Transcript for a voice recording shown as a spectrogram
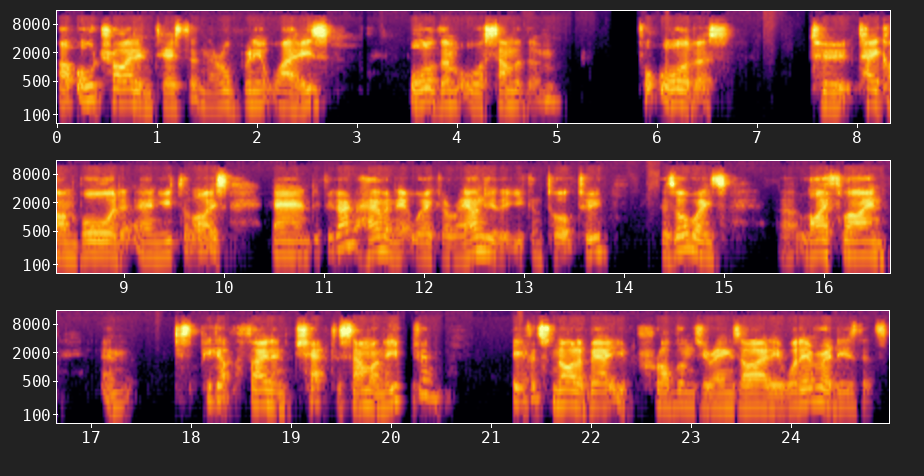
are all tried and tested, and they're all brilliant ways, all of them or some of them, for all of us to take on board and utilize. And if you don't have a network around you that you can talk to, there's always a Lifeline and just pick up the phone and chat to someone, even if it's not about your problems, your anxiety, whatever it is that's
